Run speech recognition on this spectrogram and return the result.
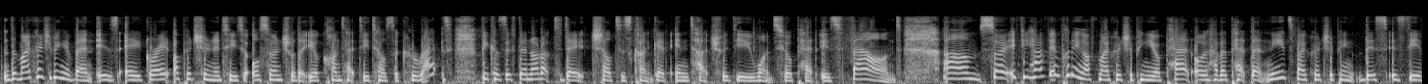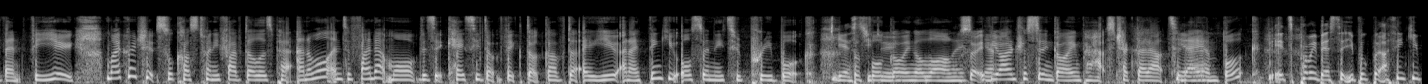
the microchipping event is a great opportunity to also ensure that your contact details are correct because if they're not up to date, shelters can't get in touch with you once your pet is found. Um, so if you have been putting off microchipping your pet or have a pet that needs microchipping, this is the event for you. Microchips will cost $25 per animal, and to find out more, visit casey.vic.gov.au. And I think you also need to pre book Yes, you before do. going along. Normally, So if yeah. you are interested in going, perhaps check that out today Yeah. and book. It's probably best that you book, but I think you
